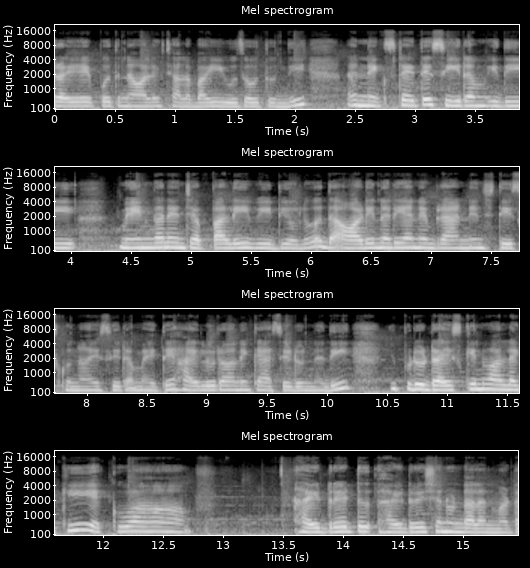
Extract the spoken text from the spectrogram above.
డ్రై అయిపోతున్న వాళ్ళకి చాలా బాగా యూజ్ అవుతుంది. అండ్ నెక్స్ట్ అయితే సీరం. ఇది మెయిన్గా నేను చెప్పాలి వీడియోలో. ద ఆర్డినరీ అనే బ్రాండ్ నుంచి తీసుకున్న ఈ సీరం అయితే హైలూరానిక్ యాసిడ్ ఉన్నది. ఇప్పుడు డ్రై స్కిన్ వాళ్ళకి ఎక్కువ హైడ్రేట్ హైడ్రేషన్ ఉండాలన్నమాట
